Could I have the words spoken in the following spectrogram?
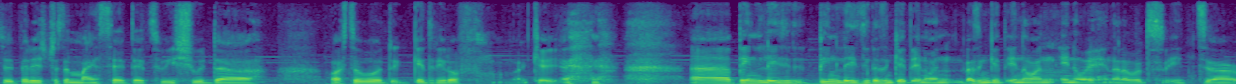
that is just a mindset that we should. Uh, what's the word? Get rid of. Okay. Uh, being lazy, being lazy doesn't get anyone doesn't get anyone anywhere. In other words, it uh,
